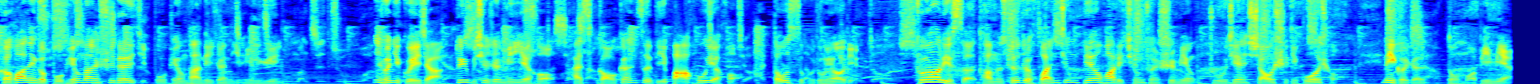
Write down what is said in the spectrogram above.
刻画那个不平凡时代及不平凡的人的命运。你说你国家对不起人民也好，还是高干子弟跋扈也好，都是不重要的。重要的是他们随着环境变化的青春使命逐渐消失的过程，每个人都莫避免。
